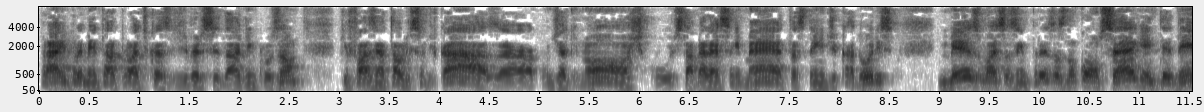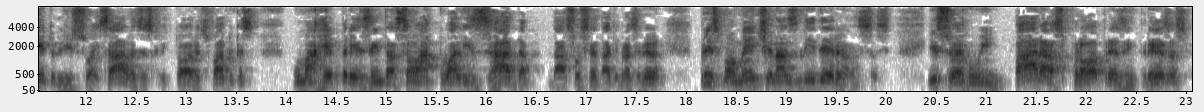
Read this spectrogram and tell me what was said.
para implementar práticas de diversidade e inclusão, que fazem a tal lição de casa, com diagnóstico, estabelecem metas, têm indicadores, mesmo essas empresas não conseguem ter dentro de suas salas, escritórios, fábricas, uma representação atualizada da sociedade brasileira, principalmente nas lideranças. Isso é ruim para as próprias empresas,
